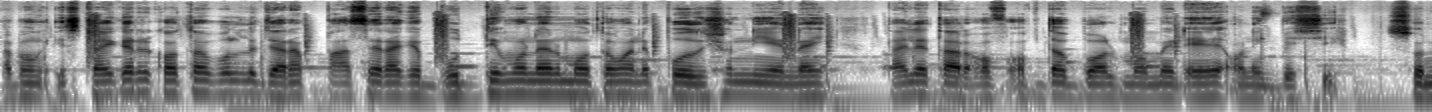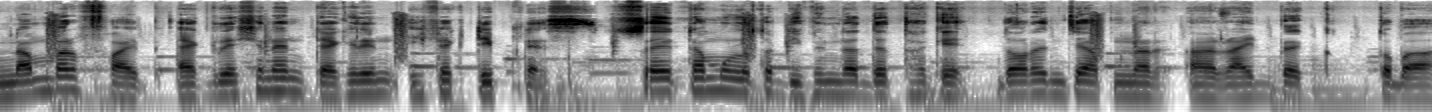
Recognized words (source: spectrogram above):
এবং স্ট্রাইকারের কথা বললে যারা পাসের আগে বুদ্ধিমনের মতো মানে পজিশন নিয়ে নেয় তাহলে তার off off the ball moment এ অনেক বেশি। So number five aggression and tackle effectiveness so এটা মূলত ডিফেন্ডারদের থাকে। ধরেন যে আপনার রাইট ব্যাক অথবা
